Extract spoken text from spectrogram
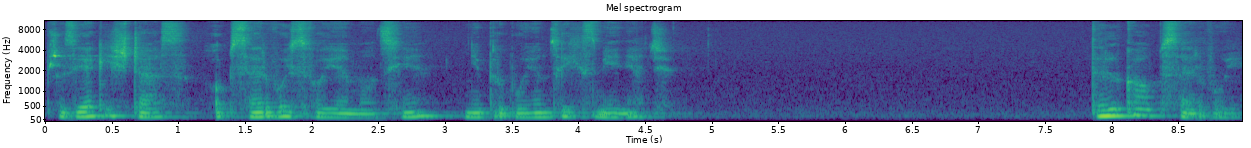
Przez jakiś czas obserwuj swoje emocje, nie próbując ich zmieniać. Tylko obserwuj.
